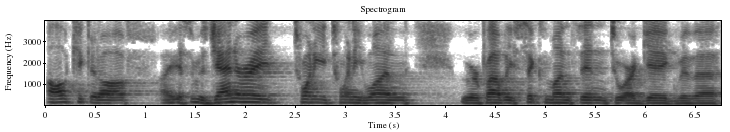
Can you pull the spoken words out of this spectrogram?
I'll kick it off. I guess it was January 2021. We were probably six months into our gig with a,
